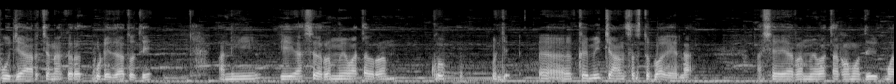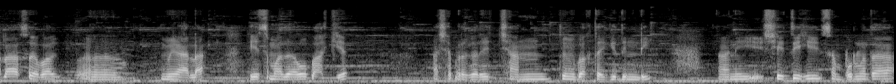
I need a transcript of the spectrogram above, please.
पूजा अर्चना करत पुढे जात होते. आणि हे असं रम्य वातावरण खूप म्हणजे कमी चान्स असतो बघायला. अशा या रम्य वातावरणामध्ये मला सहभाग मिळाला. हेच माझं व भाग्य अशा प्रकारे छान तुम्ही बघताय की दिंडी. आणि शेती ही संपूर्णतः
